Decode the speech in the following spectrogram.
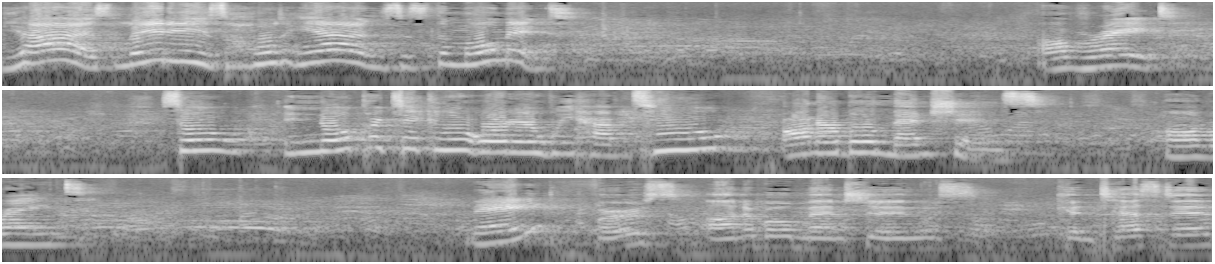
Yes, ladies, hold hands. It's the moment. All right. So, in no particular order, we have two honorable mentions. All right. First, honorable mentions, contestant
